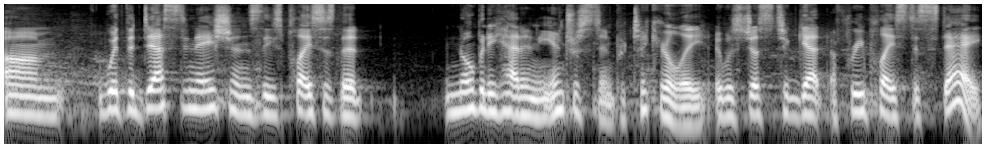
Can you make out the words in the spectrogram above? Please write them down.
um, with the destinations, these places that nobody had any interest in particularly. It was just to get a free place to stay.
